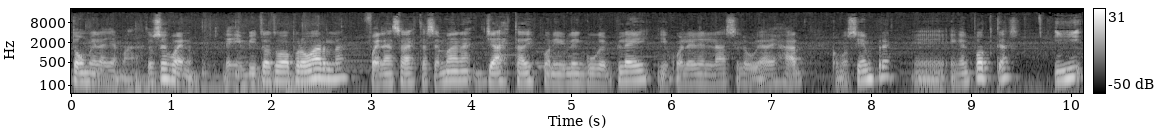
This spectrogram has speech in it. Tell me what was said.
tome la llamada. Entonces, bueno, les invito a todos a probarla. Fue lanzada esta semana, ya está disponible en Google Play. Igual el enlace lo voy a dejar, como siempre, eh, en el podcast y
